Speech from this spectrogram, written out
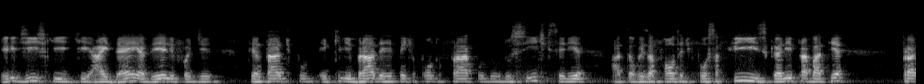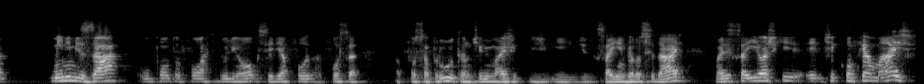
ele diz que, que a ideia dele foi de tentar tipo, equilibrar de repente o ponto fraco do, do City, que seria a, talvez a falta de força física ali para bater, para minimizar o ponto forte do Lyon, que seria a, for, a força a força bruta, um time mais de, de, sair em velocidade, mas isso aí eu acho que ele tinha que confiar mais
